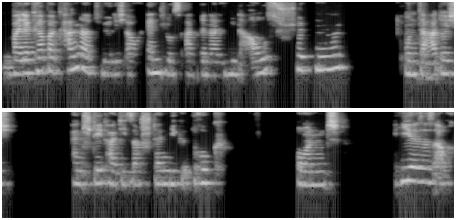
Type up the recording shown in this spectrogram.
weil der Körper kann natürlich auch endlos Adrenalin ausschütten und dadurch entsteht halt dieser ständige Druck. Und hier ist es auch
